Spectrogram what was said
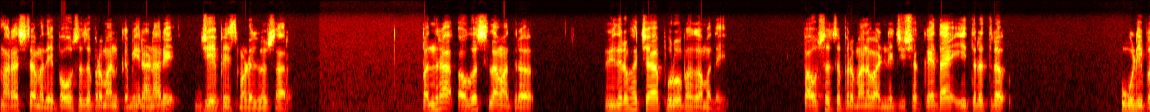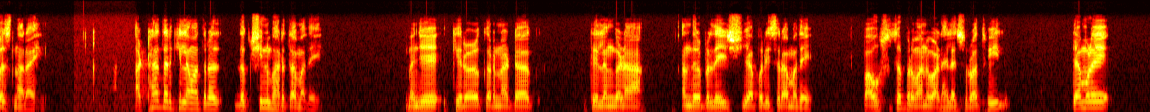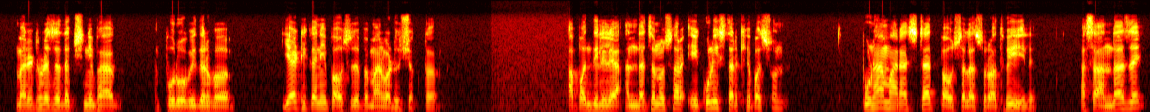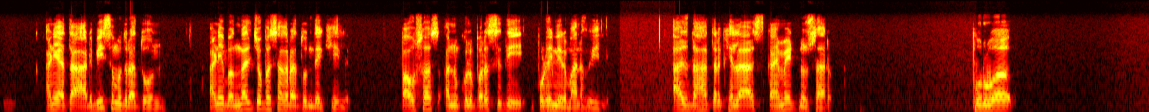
महाराष्ट्रामध्ये पावसाचं प्रमाण कमी राहणार आहे जी एफ एस मॉडेलनुसार. पंधरा ऑगस्टला मात्र विदर्भाच्या पूर्व भागामध्ये पावसाचं प्रमाण वाढण्याची शक्यता आहे इतरत्र उघडीप असणार आहे. अठरा तारखेला मात्र दक्षिण भारतामध्ये म्हणजे केरळ कर्नाटक तेलंगणा आंध्र प्रदेश या परिसरामध्ये पावसाचं प्रमाण वाढायला सुरुवात होईल. त्यामुळे मराठवाड्याचा दक्षिणी भाग पूर्व विदर्भ या ठिकाणी पावसाचं प्रमाण वाढू शकतं. आपण दिलेल्या अंदाजानुसार एकोणीस तारखेपासून पुन्हा महाराष्ट्रात पावसाला सुरुवात होईल असा अंदाज आहे. आणि आता अरबी समुद्रातून आणि बंगालच्या उपसागरातून देखील पावसास अनुकूल परिस्थिती पुढे निर्माण होईल. आज दहा तारखेला स्कायमेटनुसार पूर्व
